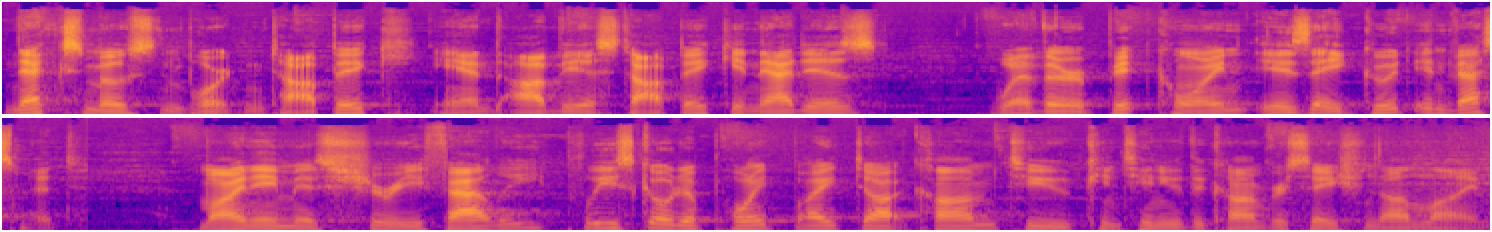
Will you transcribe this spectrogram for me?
next most important topic and obvious topic, and that is whether Bitcoin is a good investment. My name is Sharif Ali. Please go to pointbyte.com to continue the conversation online.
